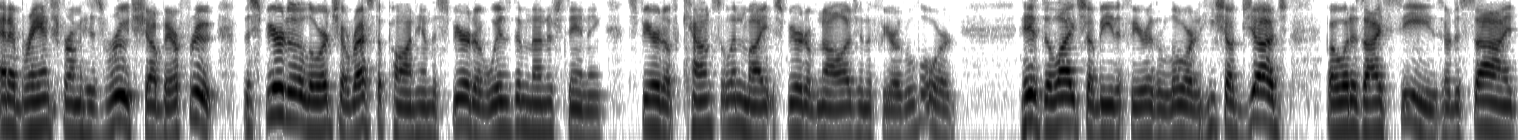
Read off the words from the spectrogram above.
and a branch from his roots shall bear fruit. The Spirit of the Lord shall rest upon him, the Spirit of wisdom and understanding, Spirit of counsel and might, Spirit of knowledge and the fear of the Lord. His delight shall be the fear of the Lord, and he shall judge by what his eye sees, or decide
